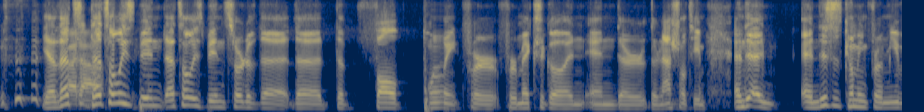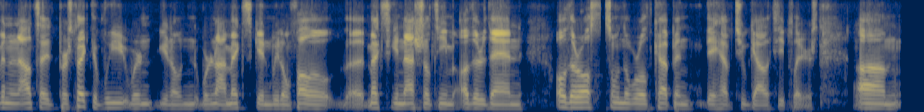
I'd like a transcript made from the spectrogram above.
Yeah, that's But, uh, that's always been that's always been sort of the the the fall point for for Mexico and and their their national team. And then and this is coming from even an outside perspective. We we're you know we're not Mexican. We don't follow the Mexican national team other than oh they're also in the World Cup and they have two Galaxy players. Um,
